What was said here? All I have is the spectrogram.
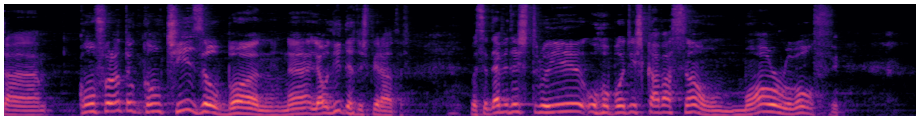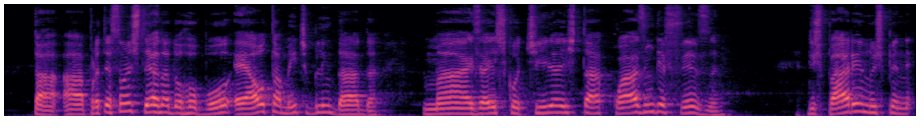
Tá. Confrontam com Bond, né? Ele é o líder dos piratas. Você deve destruir o robô de escavação, o Morwolf. Tá, a proteção externa do robô é altamente blindada, mas a escotilha está quase indefesa. Dispare nos pne...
